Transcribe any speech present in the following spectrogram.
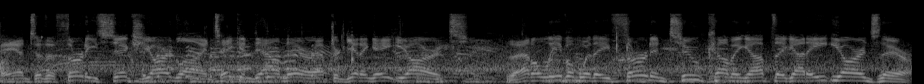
And to the 36-yard line, taken down there after getting eight yards. That'll leave them with a third and two coming up. They got eight yards there.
